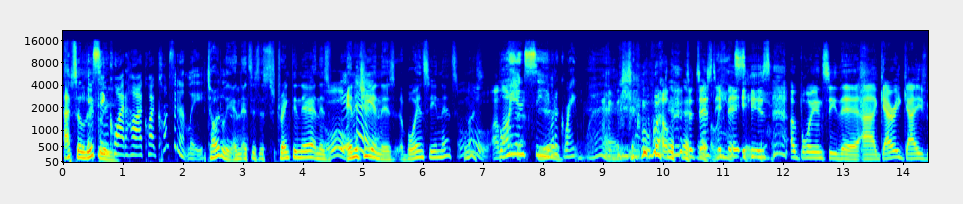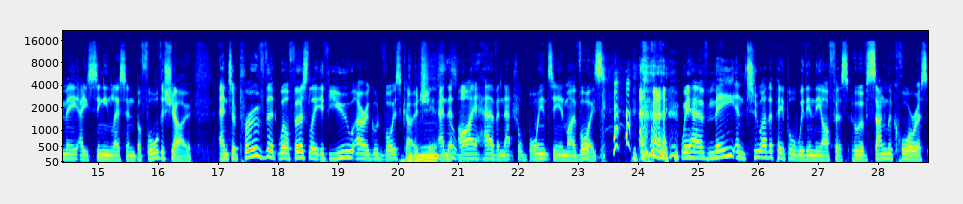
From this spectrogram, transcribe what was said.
absolutely. can sing quite high, quite confidently. Totally, and it's there's strength in there, and there's Ooh. energy, Yeah. and there's buoyancy in there. It's nice. Ooh, I like that. Buoyancy. What a great word. well, to test if there Buoyancy. is a buoyancy there, uh, Gary gave me a singing lesson before the show. And to prove that, well, firstly, if you are a good voice coach and that oh. I have a natural buoyancy in my voice, we have me and two other people within the office who have sung the chorus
